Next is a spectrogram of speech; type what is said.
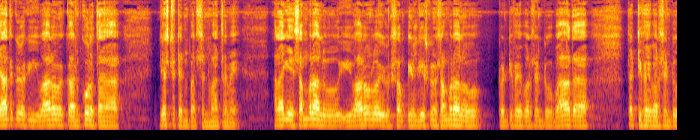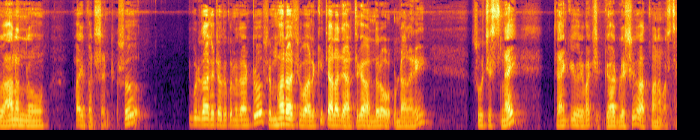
జాతకులకు ఈ వారం యొక్క అనుకూలత జస్ట్ టెన్ పర్సెంట్ మాత్రమే. అలాగే సంబరాలు ఈ వారంలో వీళ్ళకి సం వీళ్ళు చేసుకునే సంబరాలు ట్వంటీ ఫైవ్ పర్సెంట్ బాధ థర్టీ ఫైవ్ పర్సెంట్ ఆనందం ఫైవ్ పర్సెంట్. సో ఇప్పుడు దాకా చదువుకున్న దాంట్లో సింహరాశి వాళ్ళకి చాలా జాగ్రత్తగా అందరూ ఉండాలని సూచిస్తున్నాయి. Thank you very much God bless you ఆత్మా నమస్తే.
